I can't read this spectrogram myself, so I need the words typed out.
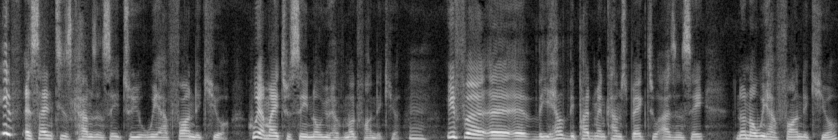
If a scientist comes and say to you, "We have found a cure," who am I to say no? You have not found a cure. Mm. If uh, uh, uh, the health department comes back to us and say, no, no, we have found a cure.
